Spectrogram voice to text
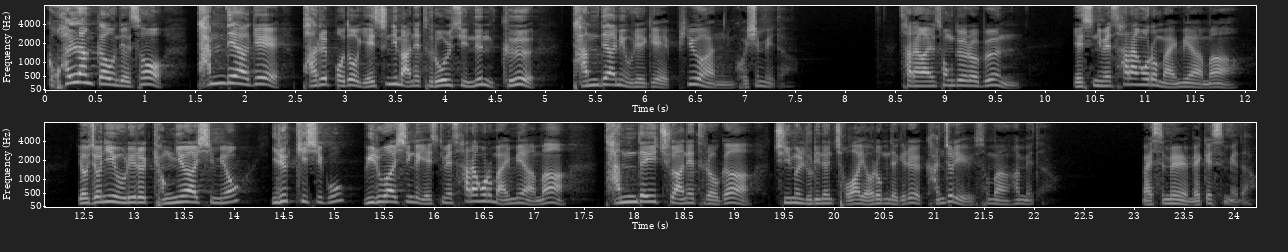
그 환란 가운데서 담대하게 발을 뻗어 예수님 안에 들어올 수 있는 그 담대함이 우리에게 필요한 것입니다. 사랑하는 성도 여러분, 예수님의 사랑으로 말미암아 여전히 우리를 격려하시며 일으키시고 위로하신 그 예수님의 사랑으로 말미암아 담대히 주 안에 들어가 주님을 누리는 저와 여러분 되기를 간절히 소망합니다. 말씀을 맺겠습니다.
